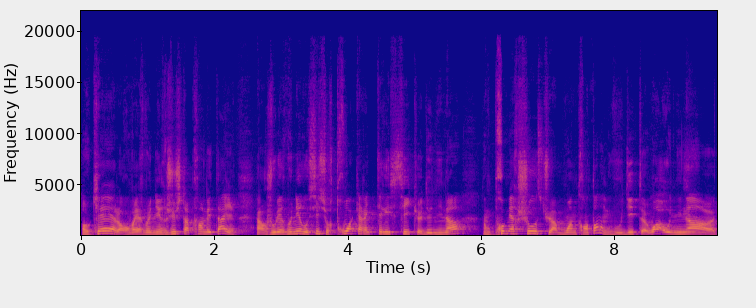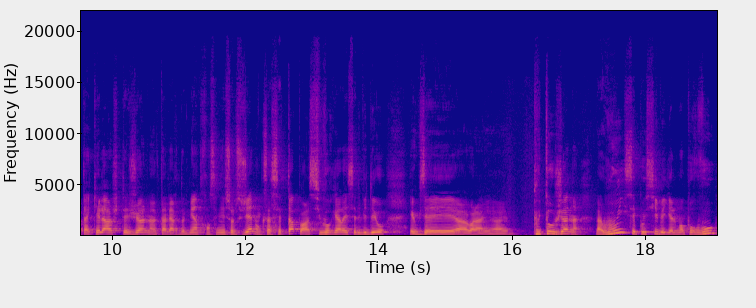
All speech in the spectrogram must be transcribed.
Ok, alors on va y revenir juste après en détail. Alors je voulais revenir aussi sur trois caractéristiques de Nina. Donc première chose, tu as moins de 30 ans, donc vous vous dites waouh Nina, euh, t'as quel âge, t'es jeune, t'as l'air de bien te renseigner sur le sujet, donc ça c'est top. si vous regardez cette vidéo et que vous êtes euh, voilà, euh, plutôt jeune, bah oui c'est possible également pour vous.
